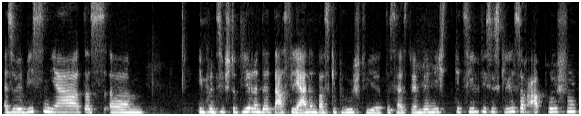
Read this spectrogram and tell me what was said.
Also wir wissen ja, dass ähm, im Prinzip Studierende das lernen, was geprüft wird. Das heißt, wenn wir nicht gezielt diese Skills auch abprüfen,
